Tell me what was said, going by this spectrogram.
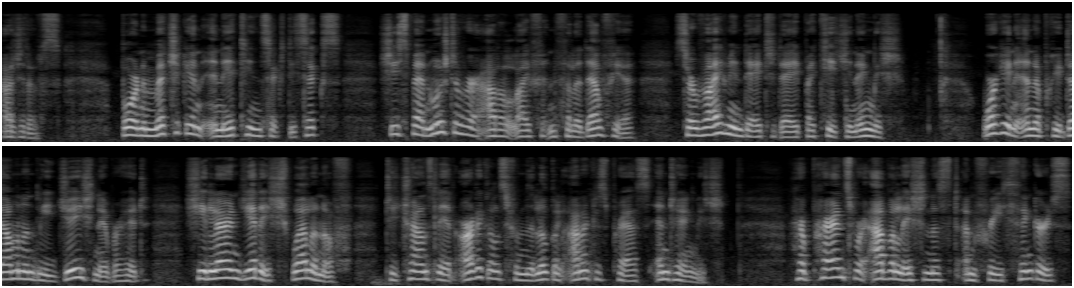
adjectives. Born in Michigan in 1866, she spent most of her adult life in Philadelphia, surviving day to day by teaching English. Working in a predominantly Jewish neighbourhood, she learned Yiddish well enough to translate articles from the local anarchist press into English. Her parents were abolitionists and free thinkers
